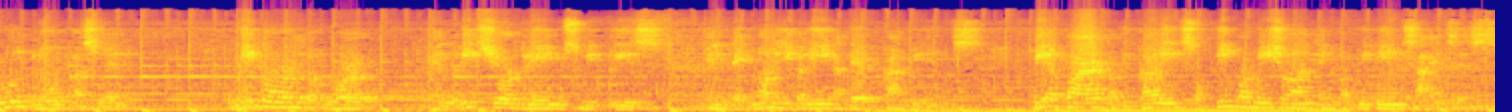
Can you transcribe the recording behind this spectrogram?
whole globe as well. Meet the world of work and reach your dreams with bliss and technologically adept confidence. Be a part of the College of Information and Computing Sciences.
